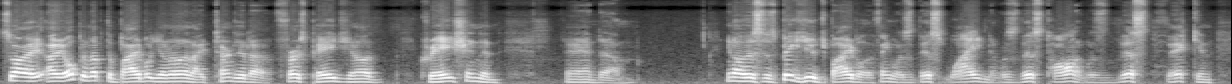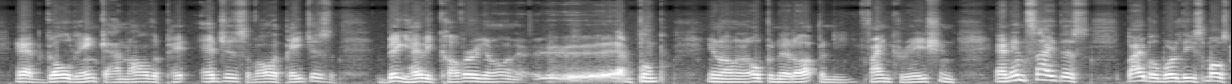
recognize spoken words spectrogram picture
So I, I opened up the Bible, you know, and I turned to the first page, you know, creation and and um, you know, there's this big, huge Bible. The thing was this wide and it was this tall and it was this thick and had gold ink on all the edges of all the pages. Big, heavy cover, you know, and, and boom, you know, and open it up and you find creation. And inside this Bible were these most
